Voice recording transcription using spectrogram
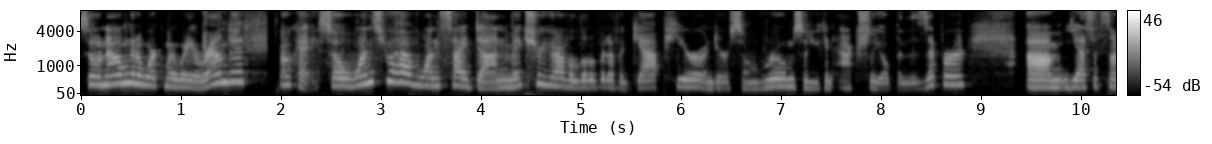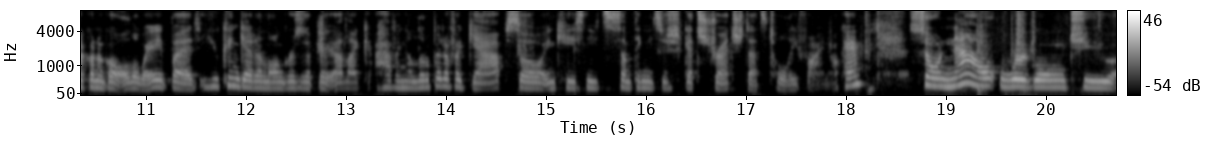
So now I'm going to work my way around it. Okay, so once you have one side done, make sure you have a little bit of a gap here and there's some room so you can actually open the zipper. Um, yes, it's not going to go all the way, but you can get a longer zipper, uh, like having a little bit of a gap. So in case needs something needs to get stretched, that's totally fine. Okay, so now we're going to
